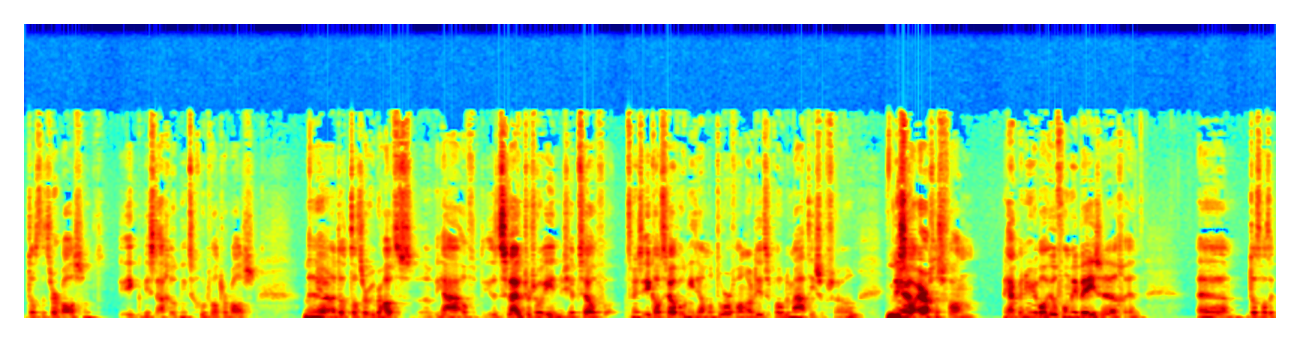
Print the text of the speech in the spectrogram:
dat het er was. Want ik wist eigenlijk ook niet zo goed wat er was. Eh, ja. dat, dat er überhaupt, eh, ja, of het sluit er zo in. Dus je hebt zelf, tenminste, ik had zelf ook niet helemaal door van, oh, dit is problematisch of zo. Ik wist Ja. wel ergens van, ja, ik ben hier wel heel veel mee bezig. En ehm, dat had ik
